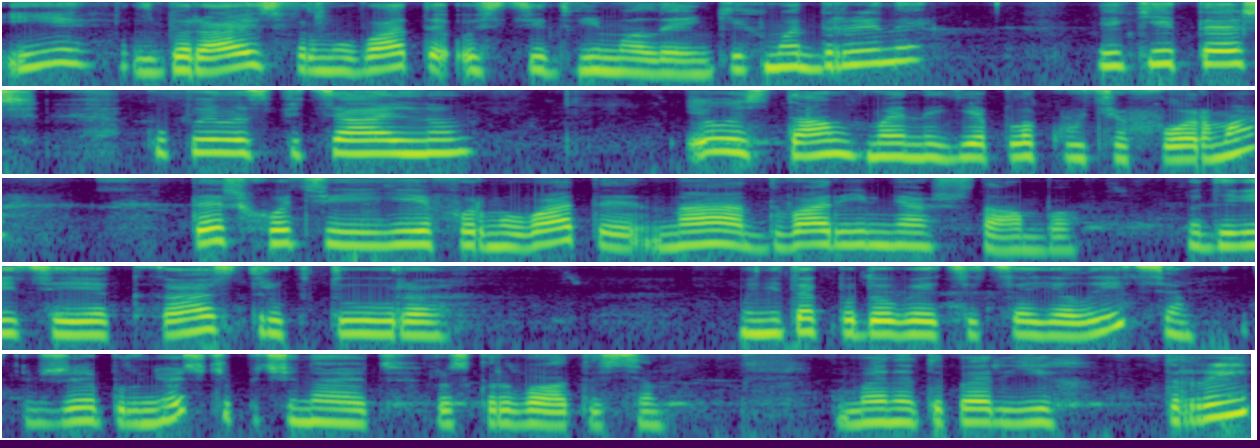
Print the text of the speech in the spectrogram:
і збираюсь формувати ось ці дві маленьких мадрини, які теж купила спеціально. І ось там в мене є плакуча форма. Теж хочу її формувати на два рівня штамба. Подивіться, яка структура. Мені так подобається ця ялиця. Вже бруньочки починають розкриватися. У мене тепер їх три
